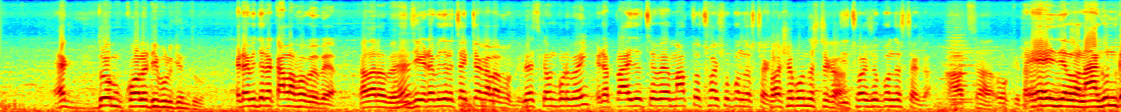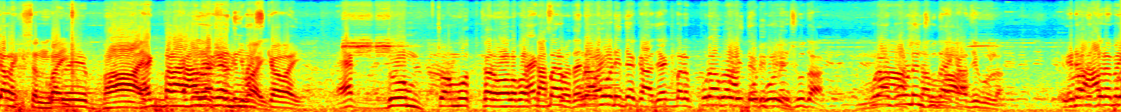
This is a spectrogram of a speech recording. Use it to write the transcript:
একদম কোয়ালিটিফুল কিন্তু। এটা ভিতরে কালার হবে ভাইয়া। কালার হবে হ্যাঁ? জি এটা ভিতরে চারটা কালার হবে। প্রাইস কেমন পড়বে ভাই? এটা প্রাইস হচ্ছে ভাই মাত্র 650 টাকা। ছয়শো পঞ্চাশ টাকা? জি 650 টাকা। আচ্ছা ওকে এই যে লন আগুন কালেকশন ভাই ভাই একবার আগুন collection দিন ভাই? ভাই। একদম চমৎকার অল ওভার কাজ করা তাই না পুরা ভাই? বডিতে কাজ একবার পুরা বডিতে গোল্ডেন সুতা। পুরা গোল্ডেন সুতায় মাশাআল্লাহ। কাজ এগুলা এটা ভিতরে ভাই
